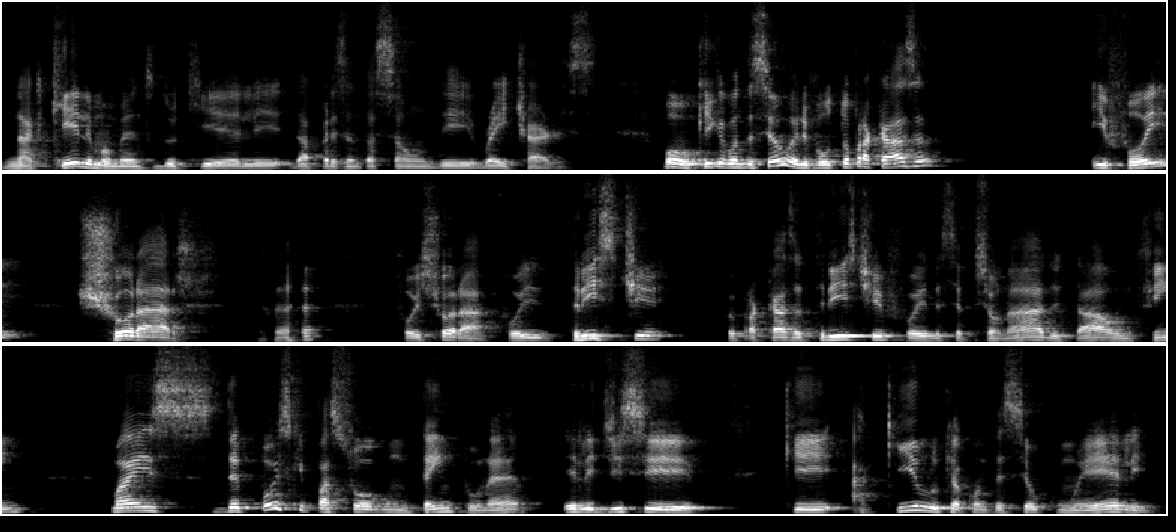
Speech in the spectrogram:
naquele momento do que ele da apresentação de Ray Charles. Bom, o que, que aconteceu? Ele voltou para casa, e foi chorar. foi chorar, foi triste, foi para casa triste, foi decepcionado e tal, enfim. Mas depois que passou algum tempo, né, ele disse que aquilo que aconteceu com ele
